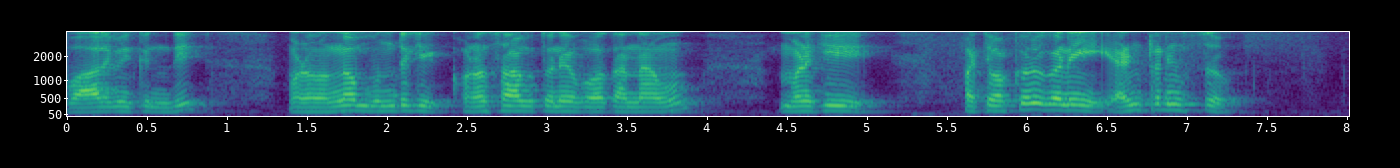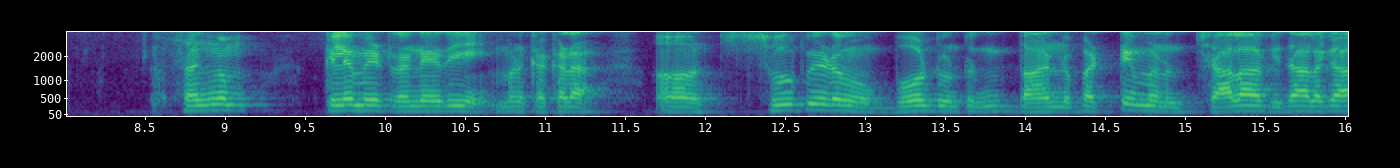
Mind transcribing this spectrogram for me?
వాల్మీకి ఉంది మనం ముందుకి కొనసాగుతూనే పోతున్నాము. మనకి ప్రతి ఒక్కరు కానీ ఎంట్రన్స్ సంఘం కిలోమీటర్ అనేది మనకు అక్కడ చూపించడం బోర్డు ఉంటుంది. దాన్ని బట్టి మనం చాలా విధాలుగా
